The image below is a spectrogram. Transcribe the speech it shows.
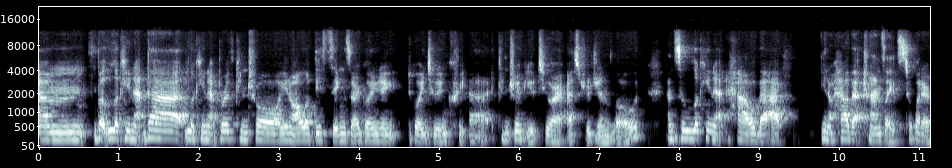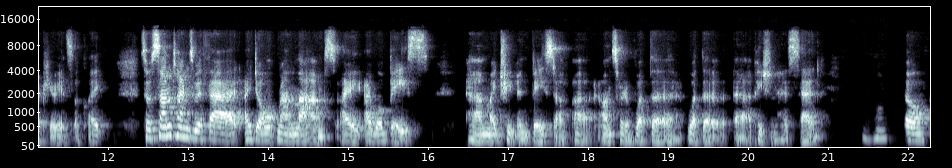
Um, but looking at that, looking at birth control, you know, all of these things are going to going to increase uh, contribute to our estrogen load. And so, looking at how that, you know, how that translates to what our periods look like. So sometimes with that, I don't run labs. I, I will base um, my treatment based off, uh, on sort of what the what the uh, patient has said. Mm-hmm. So,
